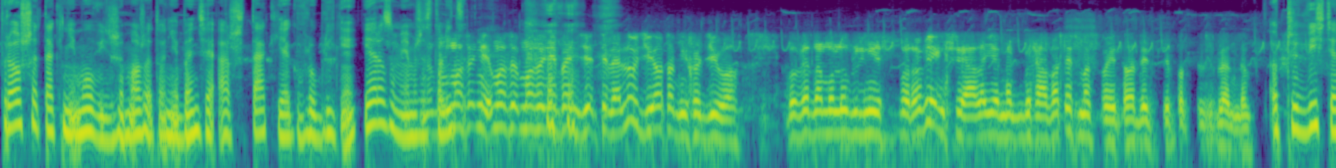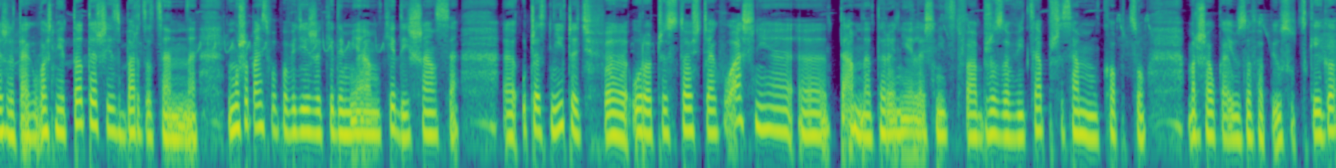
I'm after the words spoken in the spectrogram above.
Proszę tak nie mówić, że może to nie będzie aż tak jak w Lublinie. Ja rozumiem, że no stolica... Może nie, może, może nie będzie tyle ludzi, o to mi chodziło. Bo wiadomo, Lublin jest sporo większy, ale jednak Bychawa też ma swoje tradycje pod tym względem. Oczywiście, że tak. Właśnie to też jest bardzo cenne. I muszę Państwu powiedzieć, że kiedy miałam kiedyś szansę e, uczestniczyć w uroczystościach właśnie e, tam na terenie Leśnictwa Brzozowica, przy samym kopcu marszałka Józefa Piłsudskiego,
